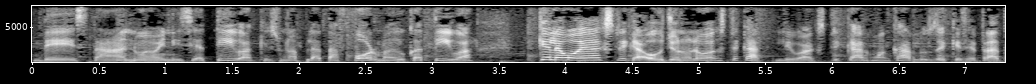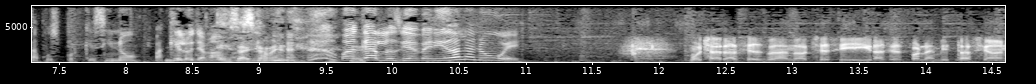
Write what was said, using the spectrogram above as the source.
de esta nueva iniciativa, que es una plataforma educativa que le voy a explicar, o yo no le voy a explicar, le voy a explicar Juan Carlos de qué se trata, pues porque si no, ¿para qué lo llamamos? Exactamente. Juan Carlos, bienvenido a la nube. Muchas gracias, buenas noches y gracias por la invitación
